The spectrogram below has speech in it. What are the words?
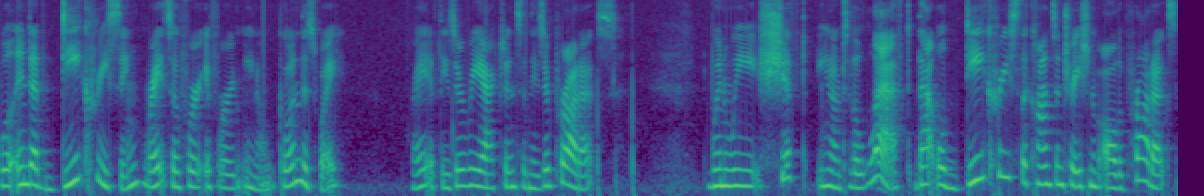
will end up decreasing, right? So if we're if we're, you know, going this way, right? If these are reactants and these are products, when we shift, you know, to the left, that will decrease the concentration of all the products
